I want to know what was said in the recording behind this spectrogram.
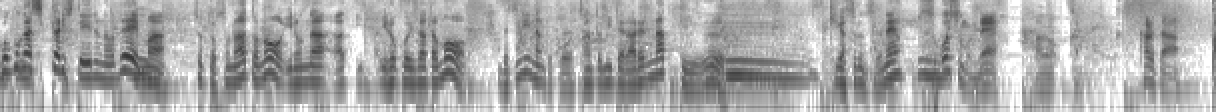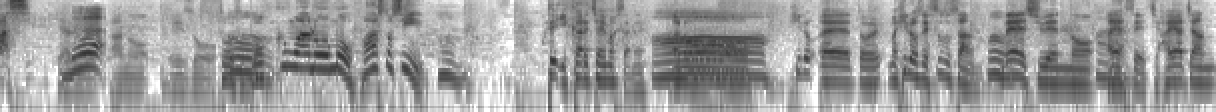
ここがしっかりしているので、うん。まあちょっとその後のいろんな色恋沙汰も別になんかこうちゃんと見てられるなっていううん気がするんですよね。うん。すごいですもんね。あのかカルタバシッってやる、ね。あの映像。そうです。うん。僕もあのもうファーストシーンうん。で行かれちゃいましたね。あのあひろえーとまあ、広瀬すずさん、うん。ね主演のはい。綾瀬千早ちゃんっ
